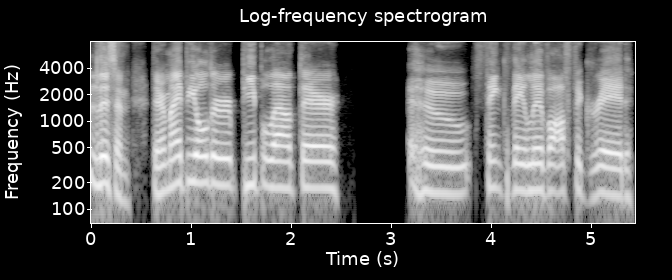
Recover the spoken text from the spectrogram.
listen, there might be older people out there who think they live off the grid.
